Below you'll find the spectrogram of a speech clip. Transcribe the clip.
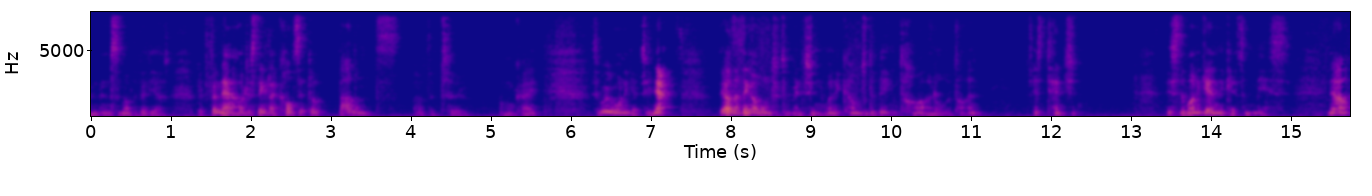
in, in some other videos. But for now, just think that concept of balance of the two. Okay, so where we want to get to now. The other thing I wanted to mention when it comes to being tired all the time is tension. This is the one again that gets missed. Now,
